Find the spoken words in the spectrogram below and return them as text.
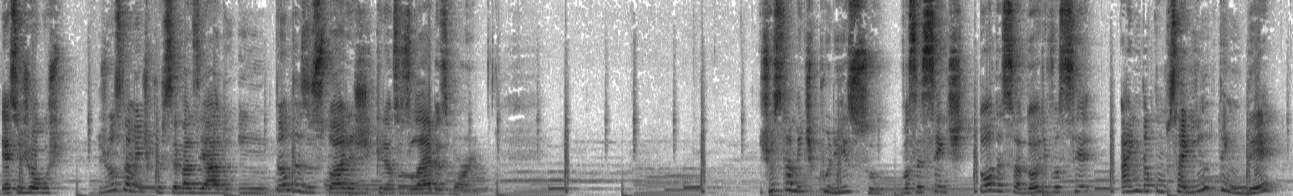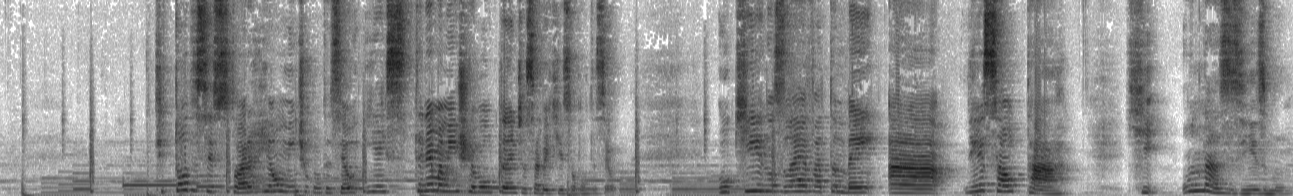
esse jogo, justamente por ser baseado em tantas histórias de crianças Lebesborn, justamente por isso você sente toda essa dor e você ainda consegue entender que toda essa história realmente aconteceu e é extremamente revoltante saber que isso aconteceu. O que nos leva também a ressaltar que o nazismo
